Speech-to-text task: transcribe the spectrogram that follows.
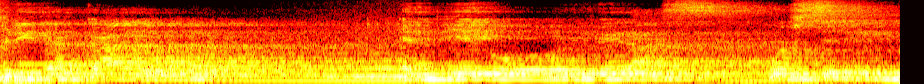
Frida Kahlo and Diego Riveras were sitting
